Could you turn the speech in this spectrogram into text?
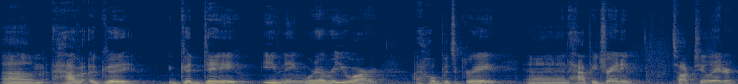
Um, have a good good day, evening, wherever you are. I hope it's great and happy training. Talk to you later.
